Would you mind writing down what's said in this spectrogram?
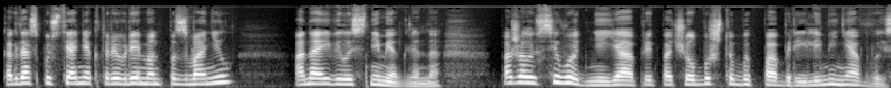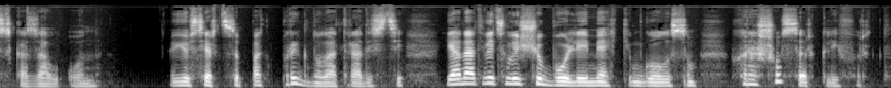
Когда спустя некоторое время он позвонил, она явилась немедленно. «Пожалуй, сегодня я предпочел бы, чтобы побрили меня вы», — сказал он. Ее сердце подпрыгнуло от радости, и она ответила еще более мягким голосом. «Хорошо, сэр Клиффорд».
